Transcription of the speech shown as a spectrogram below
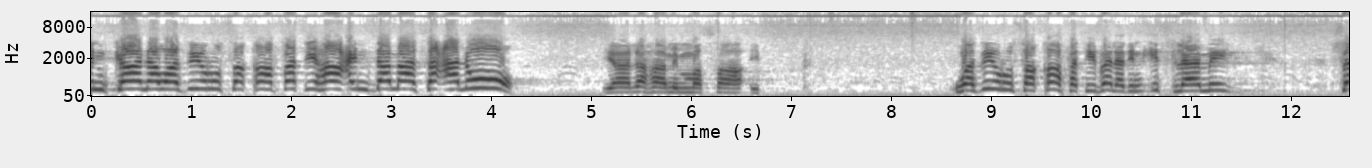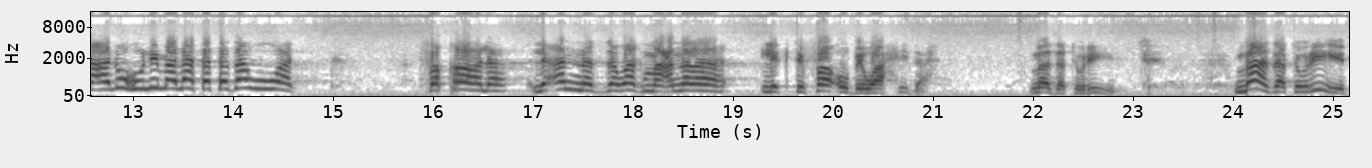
إن كان وزير ثقافتها عندما سألوه يا لها من مصائب. وزير ثقافة بلد إسلامي سألوه لما لا تتزوج؟ فقال لأن الزواج معناه الاكتفاء بواحدة. ماذا تريد؟ ماذا تريد؟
